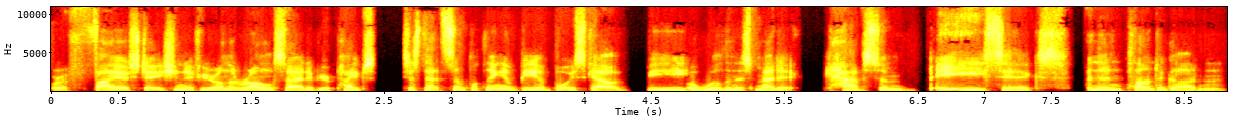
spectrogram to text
or a fire station if you're on the wrong side of your pipes. Just that simple thing of be a Boy Scout, be a wilderness medic, have some basics, and then plant a garden,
